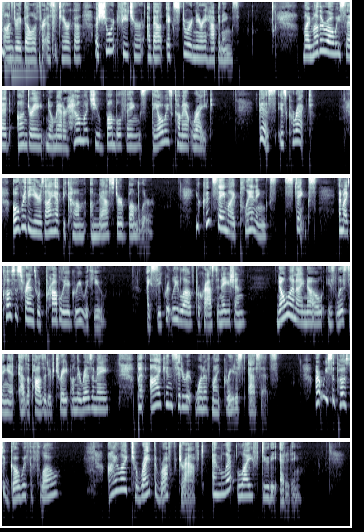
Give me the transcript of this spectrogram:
I'm Andre Bella for Esoterica, a short feature about extraordinary happenings. My mother always said, Andre, no matter how much you bumble things, they always come out right. This is correct. Over the years, I have become a master bumbler. You could say my planning stinks, and my closest friends would probably agree with you. I secretly love procrastination. No one I know is listing it as a positive trait on their resume, but I consider it one of my greatest assets. Aren't we supposed to go with the flow? I like to write the rough draft and let life do the editing.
